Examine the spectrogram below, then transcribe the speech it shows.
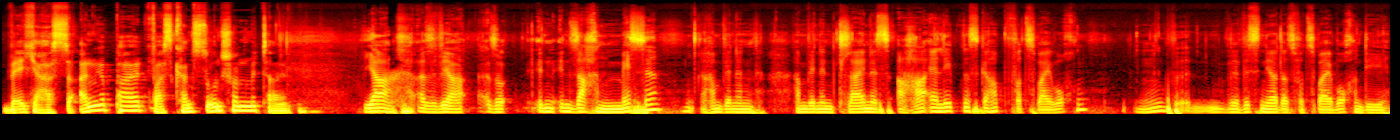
Welche hast du angepeilt? Was kannst du uns schon mitteilen? Ja, also wir, also in, in Sachen Messe haben wir, einen, haben wir ein kleines Aha-Erlebnis gehabt vor zwei Wochen. Hm, wir wissen ja, dass vor zwei Wochen die,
